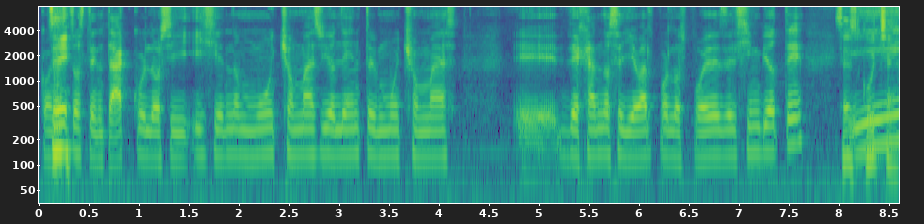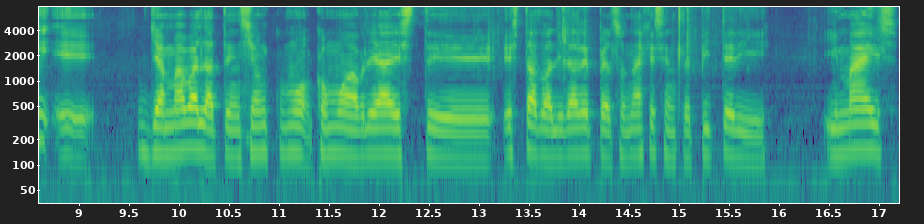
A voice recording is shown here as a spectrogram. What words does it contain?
con Sí. estos tentáculos y, y siendo mucho más violento y mucho más eh, dejándose llevar por los poderes del simbiote. Se escucha. Y llamaba la atención cómo, cómo habría este esta dualidad de personajes entre Peter y, y Miles.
